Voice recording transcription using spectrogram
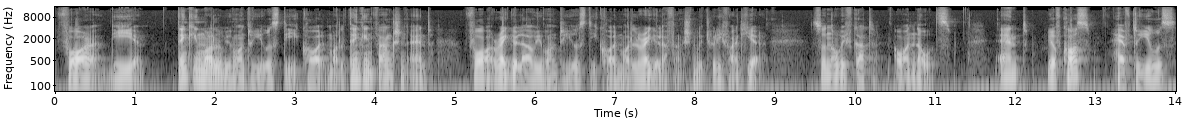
For the thinking model, we want to use the call model thinking function. And for regular, we want to use the call model regular function, which we defined here. So now we've got our nodes. And we, of course, have to use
